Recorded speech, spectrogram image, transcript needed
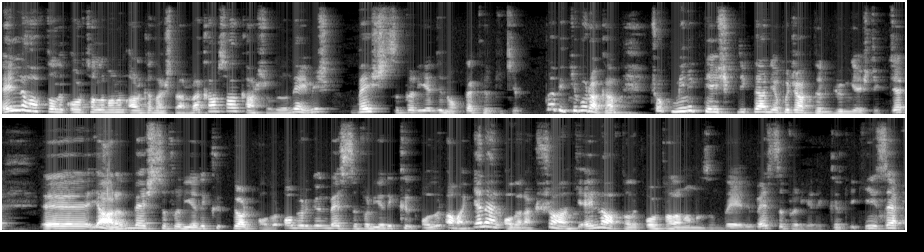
50 haftalık ortalamanın arkadaşlar rakamsal karşılığı neymiş? 5.07.42. Tabii ki bu rakam çok minik değişiklikler yapacaktır gün geçtikçe. Ee, yarın 5.07.44 olur. Öbür gün 5.07.40 olur. Ama genel olarak şu anki 50 haftalık ortalamamızın değeri 5.07.42 ise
